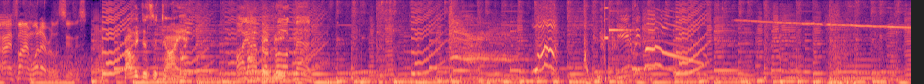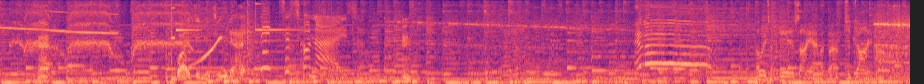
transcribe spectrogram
Alright, fine, whatever. Let's do this. Probably just a giant. I am the Maybe. frog man. Why did you do that? This is so nice. Oh, it appears I am about to die now.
